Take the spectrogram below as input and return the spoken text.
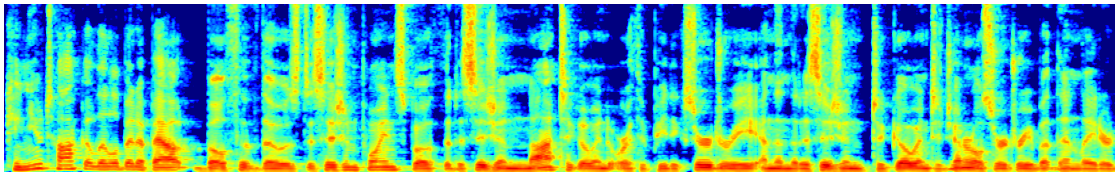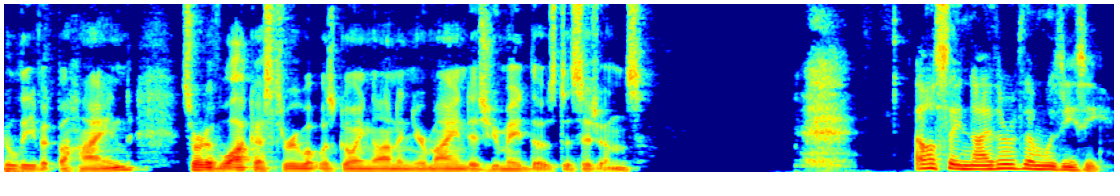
can you talk a little bit about both of those decision points, both the decision not to go into orthopedic surgery and then the decision to go into general surgery, but then later to leave it behind? Sort of walk us through what was going on in your mind as you made those decisions. I'll say neither of them was easy.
